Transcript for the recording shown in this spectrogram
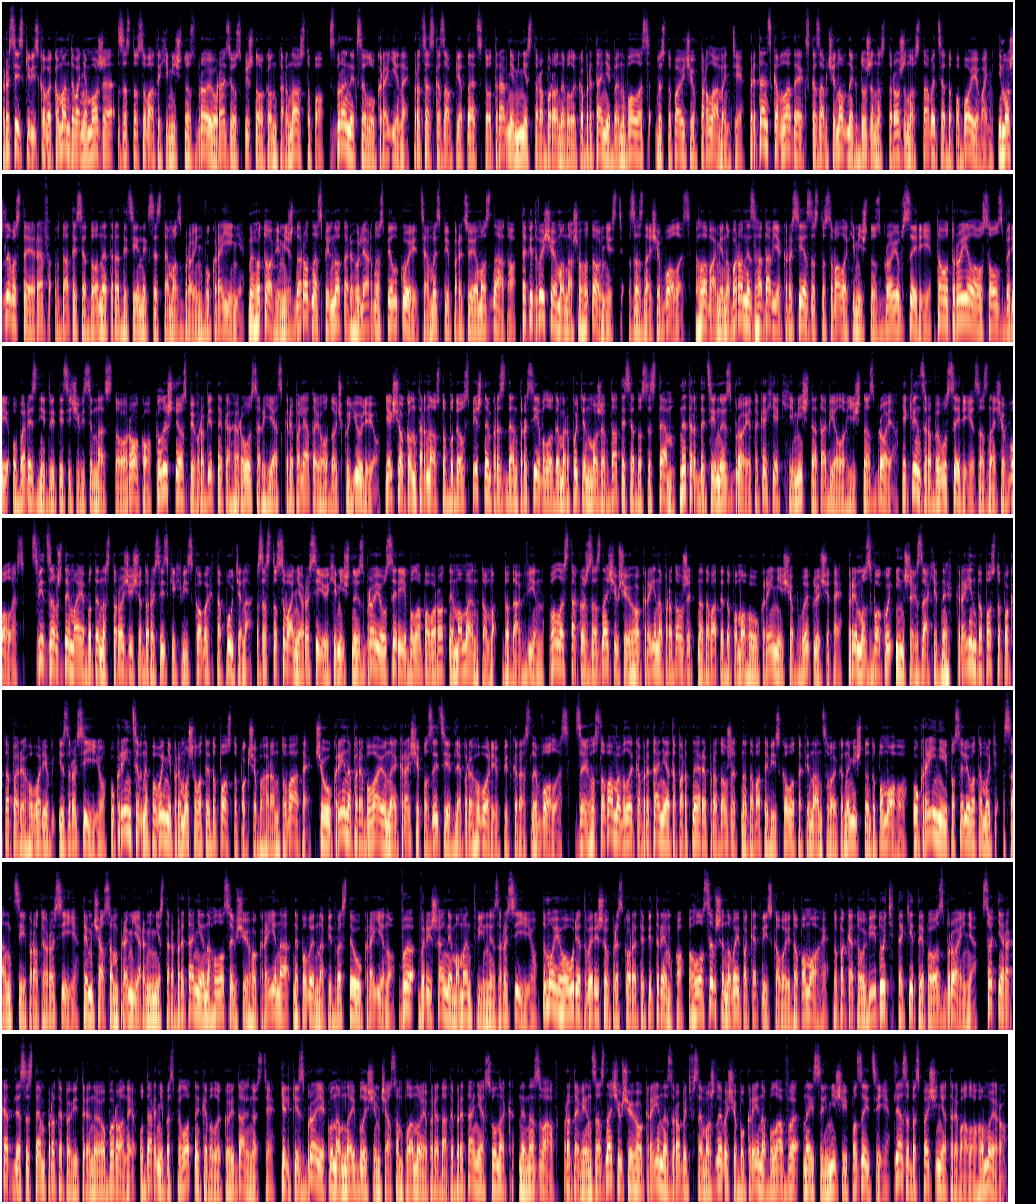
Російське військове командування може застосувати хімічну зброю у разі успішного контрнаступу Збройних сил України. Про це сказав 15 травня міністр оборони Великобританії Бен Волес, виступаючи в парламенті. Британська влада, як сказав чиновник, дуже насторожено ставиться до побоювань і можливостей РФ вдатися до нетрадиційних систем озброєнь в Україні. Ми готові. Міжнародна спільнота регулярно спілкується. Ми співпрацюємо з НАТО та підвищуємо нашу готовність, зазначив Волес. Глава Міноборони згадав, як Росія застосувала хімічну зброю в Сирії та отруїла у Солсбері у березні 2018 року колишнього співробітника ГРУ Сергія Скрипаля та його дочку Юлію. Якщо контрнаступ буде успішним, президент Росії Володимир Путін може вдатися до систем нетрадиційної зброї, таких як хімічна та біологічна зброя, як він зробив у Сирії, зазначив Волес. Світ завжди має бути насторожі щодо російських військових та Путіна. Застосування Росією хімічної зброї у Сирії було поворотним моментом, додав він. Волес також зазначив, що його країна продовжить надавати допомогу Україні, щоб виключити примус з боку інших західних країн до поступок та переговорів із Росією. Українців не повинні примушувати до поступок, щоб гарантувати, що Україна перебуває у найкращій позиції для переговорів, підкреслив Волес. За його словами, Велика Британія та партнери продовжать надавати військову та фінансово-економічну допомогу Україні і посилюватимуть санкції проти Росії. Тим часом прем'єр-міністр Британії наголосив, що його країна не повинна підвести Україну в вирішальний момент війни з Росією. Тому його уряд вирішив прискорити підтримку, оголосивши новий пакет військової допомоги. До пакету увійдуть такі типи озброєння: сотні ракет для систем протиповітряної оборони, ударні безпілотники великої дальності. Кількість зброї, яку нам найближчим часом планує передати Британія, Сунак не назвав. Проте він зазначив, що його країна зробить все можливе, щоб Україна була в найсильнішій позиції для забезпечення тривалого миру.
